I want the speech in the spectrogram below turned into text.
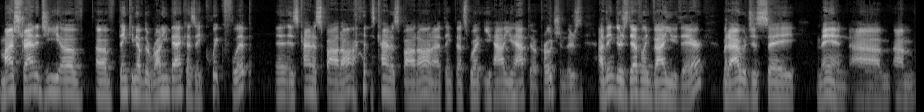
my strategy of of thinking of the running back as a quick flip is kind of spot on. it's kind of spot on. I think that's what you how you have to approach them. There's I think there's definitely value there, but I would just say, man, um, um,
